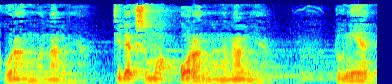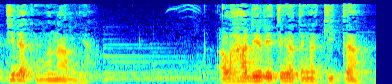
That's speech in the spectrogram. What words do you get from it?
kurang mengenalnya. Tidak semua orang mengenalnya. Dunia tidak mengenalnya. Allah hadir di tengah-tengah kita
